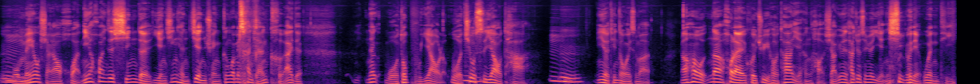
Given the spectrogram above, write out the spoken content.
嗯我没有想要换，你要换一只新的，眼睛很健全，跟外面看起来很可爱的，那我都不要了，我就是要它。嗯嗯你有听懂我意思吗？然后那后来回去以后，他也很好笑，因为他就是因为眼睛有点问题，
